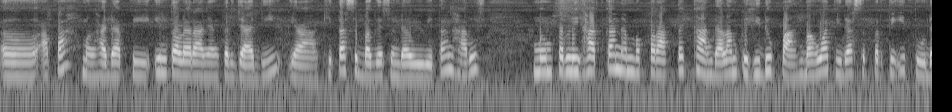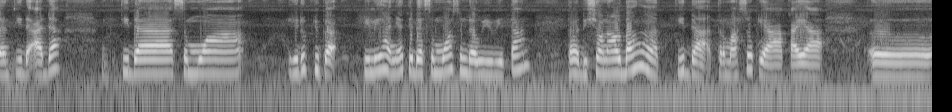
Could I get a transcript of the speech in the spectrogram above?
eh, apa menghadapi intoleran yang terjadi ya kita sebagai Sunda Wiwitan harus memperlihatkan dan mempraktekkan dalam kehidupan bahwa tidak seperti itu dan tidak ada tidak semua hidup juga pilihannya tidak semua Sunda Wiwitan tradisional banget. Tidak termasuk ya kayak eh,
